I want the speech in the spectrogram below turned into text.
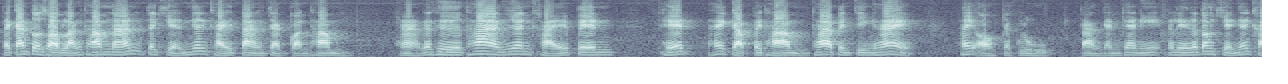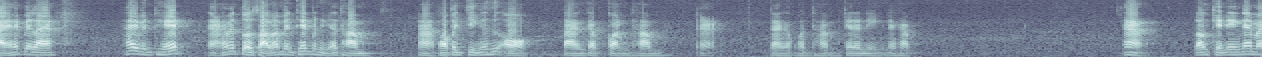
แต่การตรวจสอบหลังทำนั้นจะเขียนเงื่อนไขต่างจากก่อนทำอ่าก็คือถ้าเงื่อนไขเป็นเท็จให้กลับไปทำถ้าเป็นจริงให้ให้ออกจากลูปต่างกันแค่นี้ นักเรียนก็ต้องเขียนเงื่อนไขให้เป็นอะไรให้เป็นเท็จอ่าให้มันตรวจสอบว่าเป็นเท็จมันถึงจะทำอ่าพอเป็นจริงก็คือออกต่างกับก่อนทำอ่าต่างกับก่อนทำแค่นั้นเองนะครับ อ่าลองเขียนเองได้ไหม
